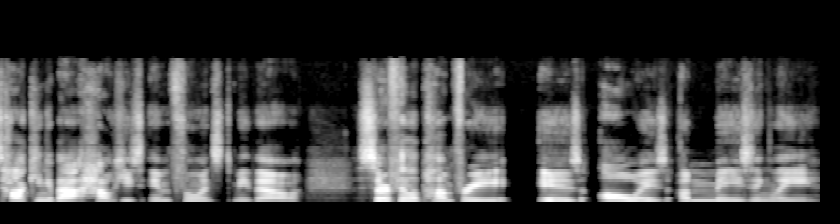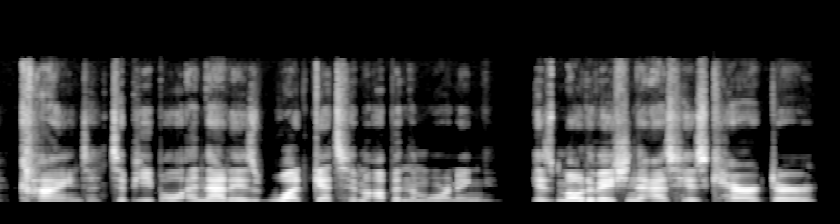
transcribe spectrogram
Talking about how he's influenced me, though, Sir Philip Humphrey is always amazingly kind to people. And that is what gets him up in the morning his motivation as his character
